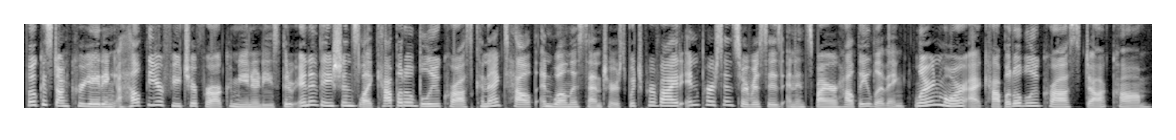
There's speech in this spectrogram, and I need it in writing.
focused on creating a healthier future for our communities through innovations like Capital Blue Cross Connect Health and Wellness Centers, which provide in person services and inspire healthy living. Learn more at capitalbluecross.com.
